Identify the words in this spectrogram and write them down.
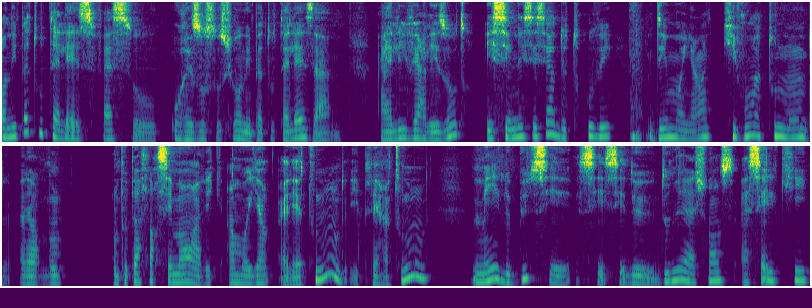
on n'est pas tout à l'aise face aux, réseaux sociaux, on n'est pas tout à l'aise à, aller vers les autres. Et c'est nécessaire de trouver des moyens qui vont à tout le monde. Alors bon, on peut pas forcément avec un moyen aller à tout le monde et plaire à tout le monde, mais le but c'est de donner la chance à celles qui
